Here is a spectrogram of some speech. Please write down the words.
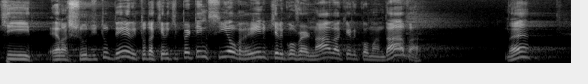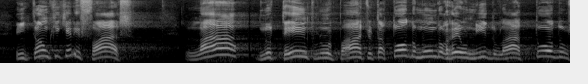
que era súdito dele, todo aquele que pertencia ao reino que ele governava, que ele comandava, né? Então o que, que ele faz? Lá no templo, no pátio, está todo mundo reunido lá, todos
